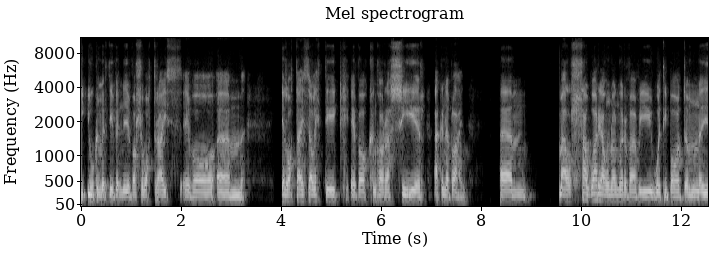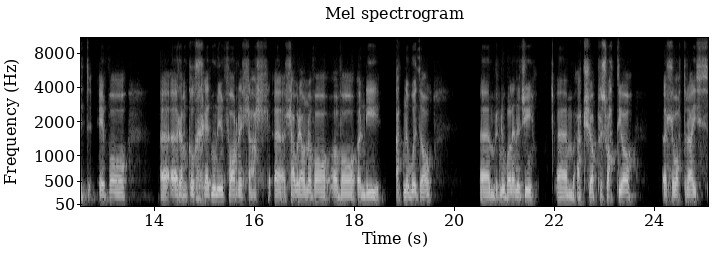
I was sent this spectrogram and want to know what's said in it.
i'w gymryd i fyny efo llywodraeth, efo um, aelodaeth oledig, efo cynghora sir ac yn y blaen. Um, Mae llawer iawn o'n ngyrfa fi wedi bod ymwneud efo uh, yr amgylchedd mewn un ffordd neu llall, uh, llawer iawn efo, fo, yn ei adnewyddol, um, renewable energy, um, a trio preswadio y Llywodraeth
